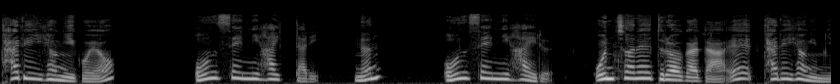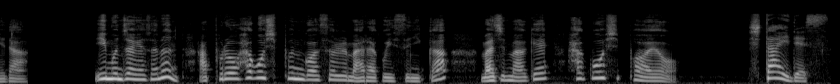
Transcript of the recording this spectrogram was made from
탈의형이고요. 温泉に入ったり 는 温泉に入る 온천에 들어가다의 탈의형입니다. 이 문장에서는 앞으로 하고 싶은 것을 말하고 있으니까 마지막에 하고 싶어요 したいです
